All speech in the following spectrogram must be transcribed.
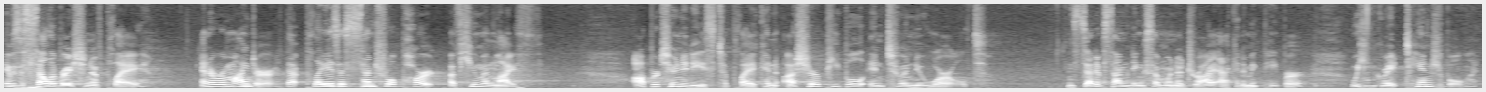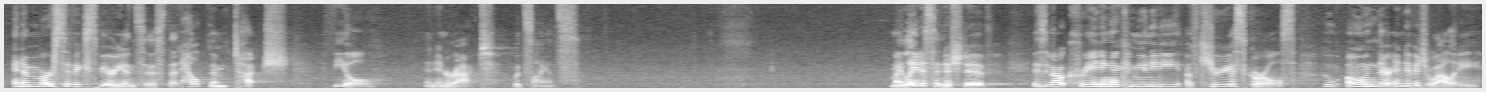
It was a celebration of play and a reminder that play is a central part of human life. Opportunities to play can usher people into a new world. Instead of sending someone a dry academic paper, we can create tangible and immersive experiences that help them touch, feel, and interact with science. My latest initiative is about creating a community of curious girls who own their individuality.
